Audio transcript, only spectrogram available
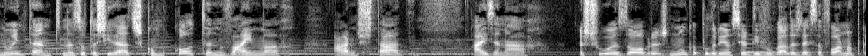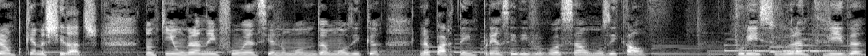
No entanto, nas outras cidades como Cotton, Weimar, Arnstadt, Eisenach, as suas obras nunca poderiam ser divulgadas dessa forma porque eram pequenas cidades, não tinham grande influência no mundo da música na parte da imprensa e divulgação musical. Por isso, durante vida,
